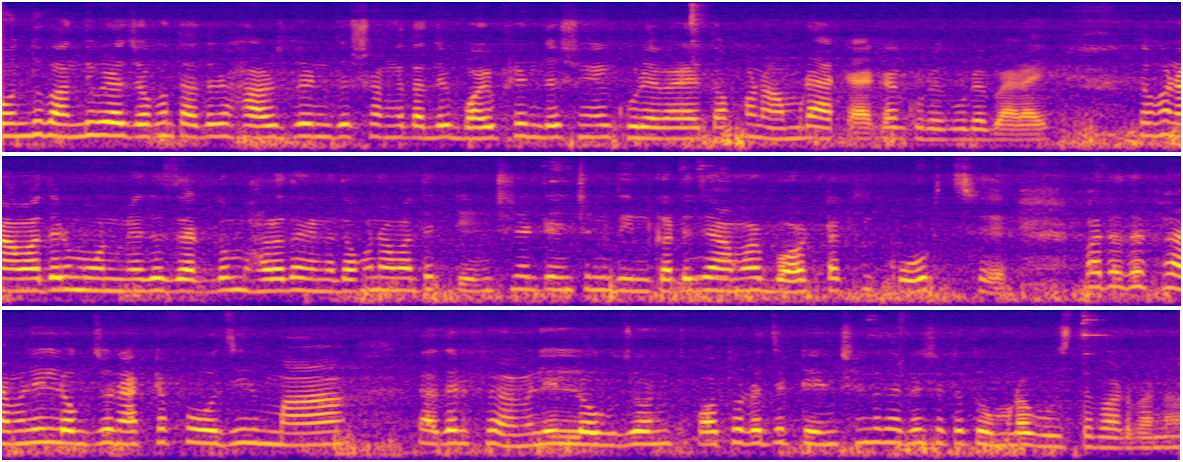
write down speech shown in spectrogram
বন্ধু বান্ধবীরা যখন তাদের হাজব্যান্ডদের সঙ্গে, তাদের বয়ফ্রেন্ডদের সঙ্গে ঘুরে বেড়ায়, তখন আমরা একা একা ঘুরে ঘুরে বেড়াই। তখন আমাদের মন মেজাজ একদম ভালো থাকে না। তখন আমাদের টেনশনে টেনশনে দিন কাটে যে, আমার বরটা কি করছে? বা তাদের ফ্যামিলির লোকজন, একটা ফৌজির মা তাদের ফ্যামিলির লোকজন কতটা যে টেনশনে থাকে সেটা তোমরা বুঝতে পারবে না।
